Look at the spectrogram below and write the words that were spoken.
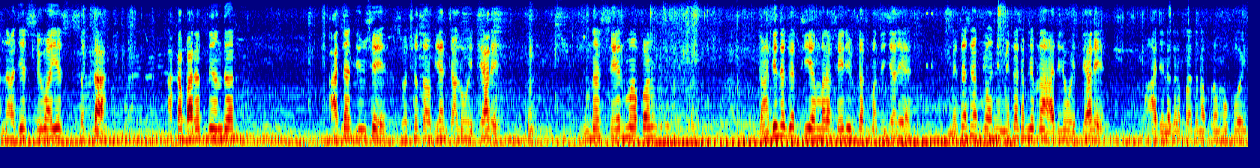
અને આજે સેવા એ સપ્તાહ આખા ભારતની અંદર આજના દિવસે સ્વચ્છતા અભિયાન ચાલુ હોય ત્યારે ઉના શહેરમાં પણ ગાંધીનગરથી અમારા શહેરી વિકાસ મંત્રી જ્યારે મહેતા સાહેબ જોવાની મહેતા સાહેબની પણ હાજરી હોય ત્યારે આજે નગરપાલિકાના પ્રમુખ હોય,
